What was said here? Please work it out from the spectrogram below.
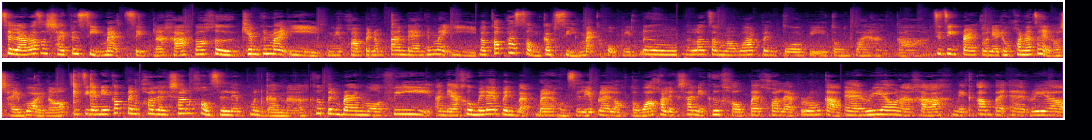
เสร็จแล้วเราจะใช้เป็นสีแมตต์สิบนะคะ ก็คือเข้มขึ้นมาอีก มีความเป็นน้ำตาลแดงขึ้นมาอีก แล้วก็ผสมกับสีแมตต์หกนิดนึง แล้วเราจะมาวาดเป็นตัว V ตรงปลายหางตา จริงๆแปรงตัวนี้ทุกคนน่าจะเห็นเราใช้บ่อยเนาะ จริงๆอันนี้ก็เป็นคอลเลกชันของเซเลบเหมือนกันนะ คือเป็นแบรนด์มอร์ฟีอันนี้คือไม่ได้เป็นแบบแบรนด์ของเซเลบอะไรหรอก แต่ว่าคอลเลกชันนี้คือเขาไปคอลแลบร่วมกับ Ariel นะคะ Make Up by Ariel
